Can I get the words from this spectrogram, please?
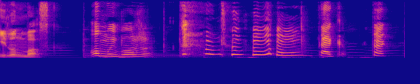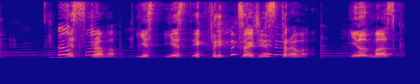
Elon Musk. O mój Boże. tak, tak. Jest sprawa. Jest, jest, jakby, słuchajcie, jest sprawa. Elon Musk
